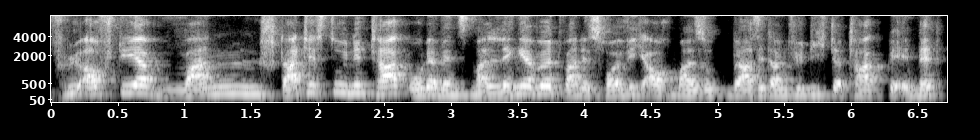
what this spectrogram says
Frühaufsteher, wann startest du in den Tag oder wenn es mal länger wird, wann ist häufig auch mal so quasi dann für dich der Tag beendet?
